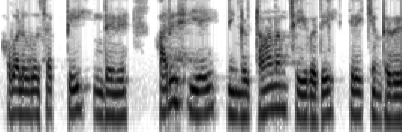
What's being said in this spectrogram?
அவ்வளவு சக்தி இந்த அரிசியை நீங்கள் தானம் செய்வதில் இருக்கின்றது.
